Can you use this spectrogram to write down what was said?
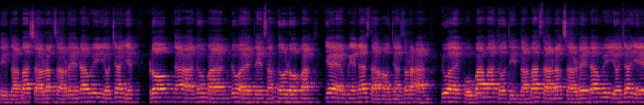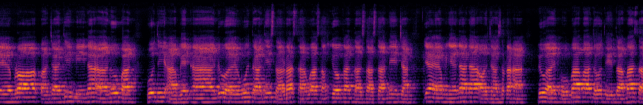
ติตามาสารังสาเรนาวิโยชาเย รบนาอนุพันธ์ด้วยเตสังโนโรปังแยกเพียนาสาออกจากสระอาด้วยปุปามาโตติตามาสารังสาเรนาวิโยชเยเพราะปัจจัยที่มีนาอนุพันธ์วุฒิอาเป็นอาด้วยวุตาทิสารสาวาสังโยกันตัสสะสานิจังแยกวิญญาณนาออกจากสระอา ด้วยปุปามาโตติตามาสา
